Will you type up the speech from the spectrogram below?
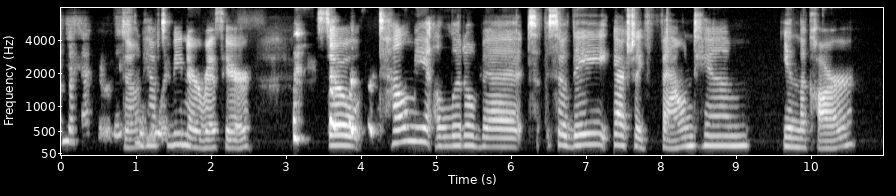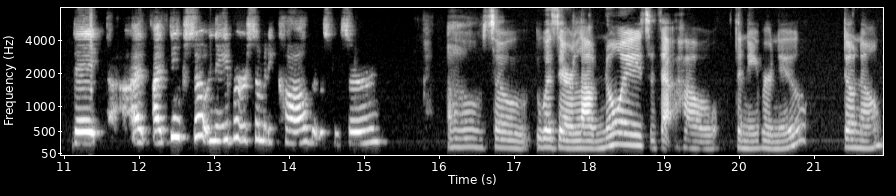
I'm not that nervous. Don't have to be nervous here. So tell me a little bit. So they actually found him in the car. They, I, I think so. Neighbor or somebody called that was concerned. Oh, so was there a loud noise? Is that how the neighbor knew? Don't know.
